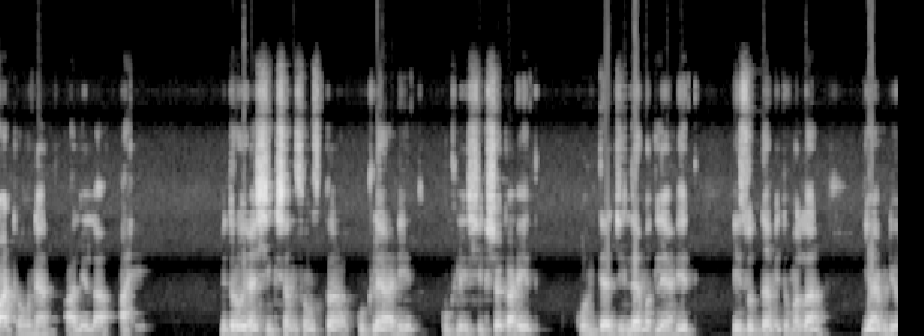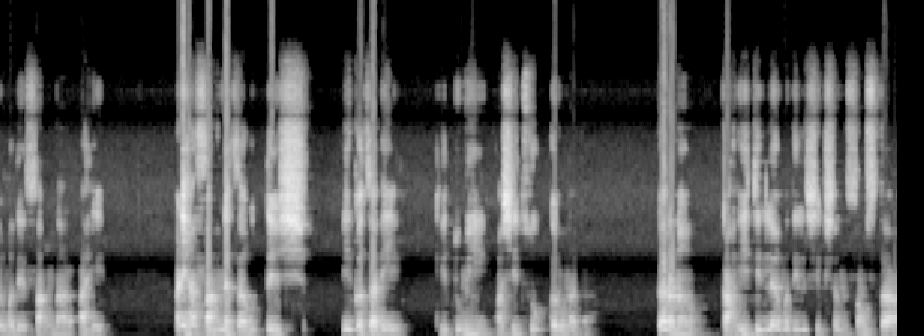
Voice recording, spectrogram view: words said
पाठवण्यात आलेला आहे. मित्र ह्या शिक्षण संस्था कुठल्या आहेत कुठले शिक्षक आहेत कोणत्या जिल्ह्यामधले आहेत हे सुद्धा मी तुम्हाला या व्हिडिओमध्ये सांगणार आहे. आणि हा सांगण्याचा उद्देश एकच आहे की तुम्ही अशी चूक करू नका. कारण काही जिल्ह्यामधील शिक्षण संस्था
